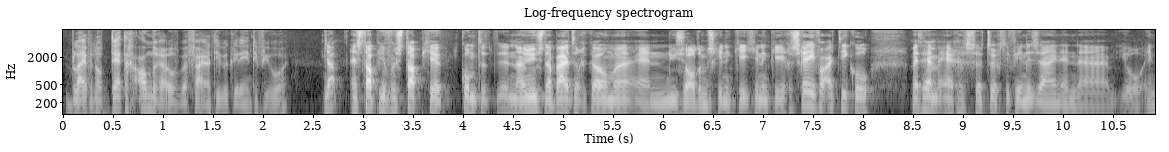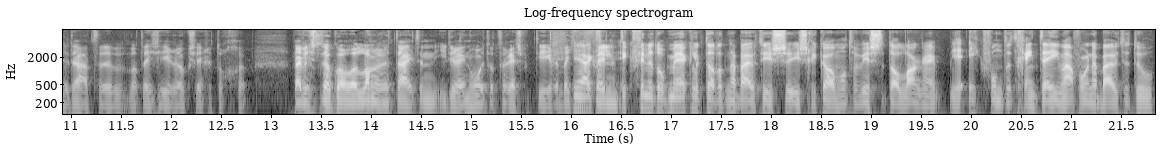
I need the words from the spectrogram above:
Blijven nog 30 anderen over bij Feyenoord die we kunnen interviewen. Hoor. Ja, en stapje voor stapje komt het, eh, nou nu is naar buiten gekomen en nu zal er misschien een keertje een keer geschreven artikel met hem ergens eh, terug te vinden zijn. En eh, joh, inderdaad, wat deze heren ook zeggen, toch, wij wisten het ook al een langere tijd en iedereen hoort dat te respecteren. Beetje Ja, ik, vervelend. ik vind het opmerkelijk dat het naar buiten is, is gekomen. Want we wisten het al langer. Ja, ik vond het geen thema voor naar buiten toe.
